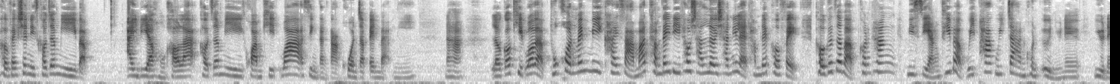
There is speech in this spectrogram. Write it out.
perfectionist เขาจะมีแบบไอเดียของเขาละเขาจะมีความคิดว่าสิ่งต่างๆ ควรจะเป็นแบบนี้นะคะ แล้วก็คิดว่าแบบทุกคนไม่มีใครสามารถทำได้ดีเท่าฉันเลยฉันนี่แหละทำได้เพอร์เฟกเขาก็จะแบบค่อนข้างมีเสียงที่แบบวิพากษ์วิจารณ์คนอื่นอยู่ในอยู่ใน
